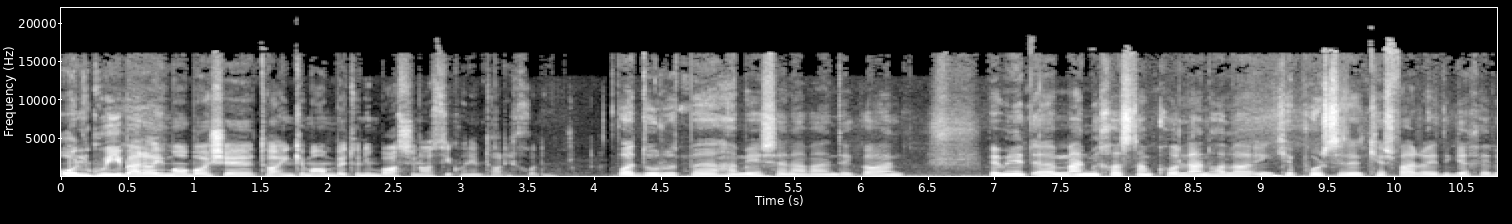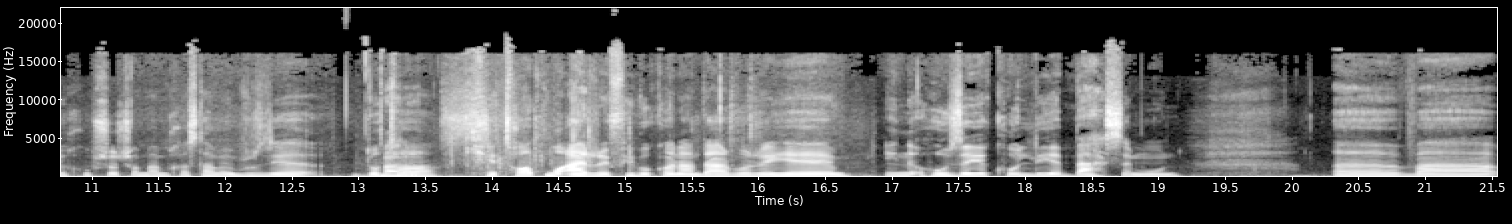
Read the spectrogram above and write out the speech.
الگویی برای ما باشه تا اینکه ما هم بتونیم بازشناسی کنیم تاریخ خودمون با درود به همه شنوندگان. ببینید من می‌خواستم کلا حالا اینکه پرسیدین کشورهای دیگه خیلی خوب شد چون من می‌خواستم امروز یه دو تا. کتاب معرفی بکنم درباره این حوزه کلی بحثمون. و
